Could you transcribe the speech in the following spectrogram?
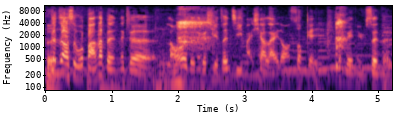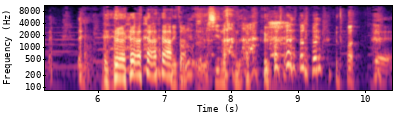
更重要是我把那本那个老二的那个写真集买下来，然后送给送给女生的。你怎么那么恶心啊？对。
